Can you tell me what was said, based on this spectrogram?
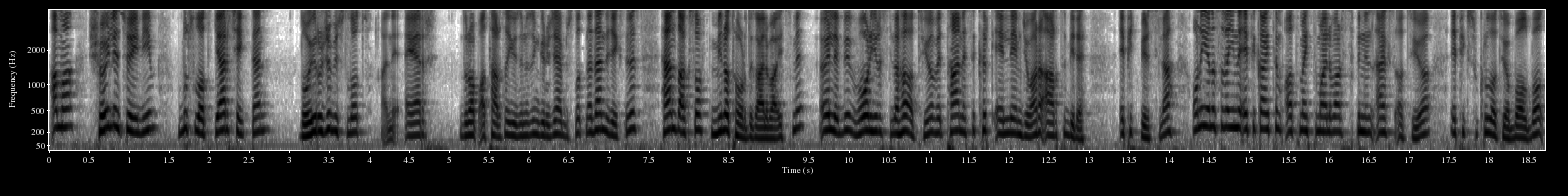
Ama şöyle söyleyeyim. Bu slot gerçekten doyurucu bir slot. Hani eğer drop atarsa yüzünüzün güleceği bir slot. Neden diyeceksiniz? Hand of Minotaur'du galiba ismi. Öyle bir warrior silahı atıyor ve tanesi 40-50 M civarı artı biri. Epic bir silah. Onun yanı sıra yine epic item atma ihtimali var. Spinning Axe atıyor. Epic Scroll atıyor bol bol.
